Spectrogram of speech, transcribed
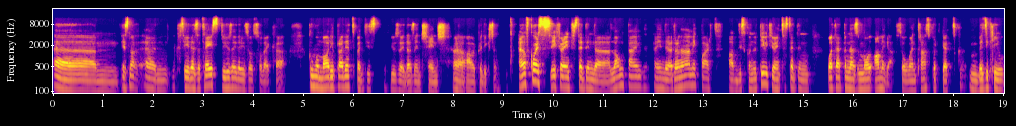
Um, it's not, um, see it as a trace. Usually there is also like a Kubo-Mori product, but this usually doesn't change uh, our prediction. And of course, if you're interested in the long time, in the dynamic part of this conductivity, you're interested in what happens as small omega. So when transport gets basically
